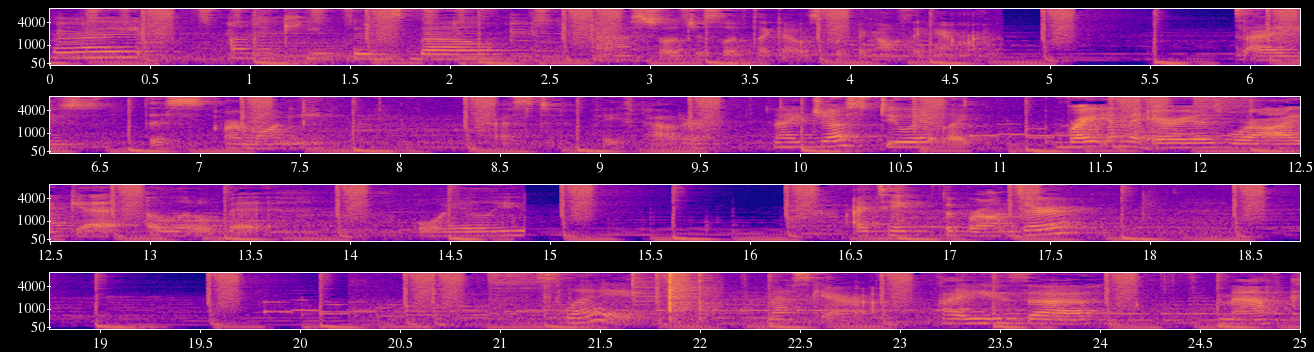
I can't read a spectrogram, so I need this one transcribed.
right on the cupid's bow. Gosh, so it just looked like I was flipping off the camera. I use this Armani Pressed Face Powder. And I just do it like right in the areas where I get a little bit oily. I take the bronzer, Slay mascara. I use a MAC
